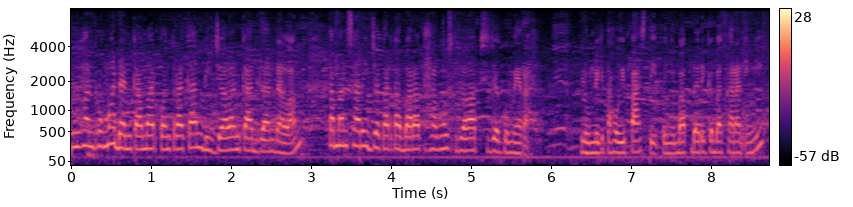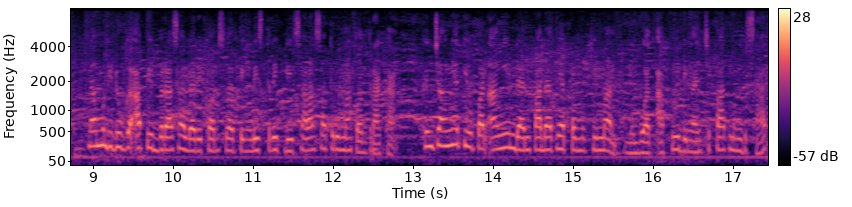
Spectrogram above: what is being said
puluhan rumah dan kamar kontrakan di Jalan Keadilan Dalam, Taman Sari, Jakarta Barat hangus gelap si jago merah. Belum diketahui pasti penyebab dari kebakaran ini, namun diduga api berasal dari konsleting listrik di salah satu rumah kontrakan. Kencangnya tiupan angin dan padatnya pemukiman membuat api dengan cepat membesar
